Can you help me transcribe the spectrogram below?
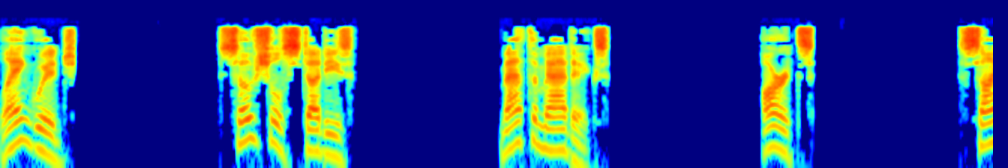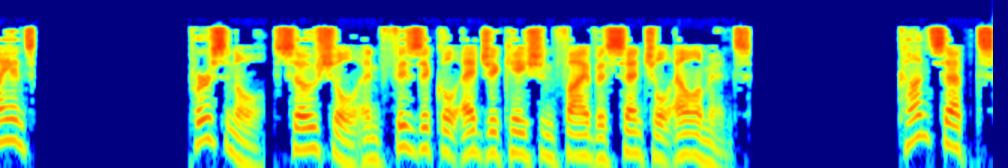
Language Social studies Mathematics Arts Science Personal, social and physical education Five essential elements Concepts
